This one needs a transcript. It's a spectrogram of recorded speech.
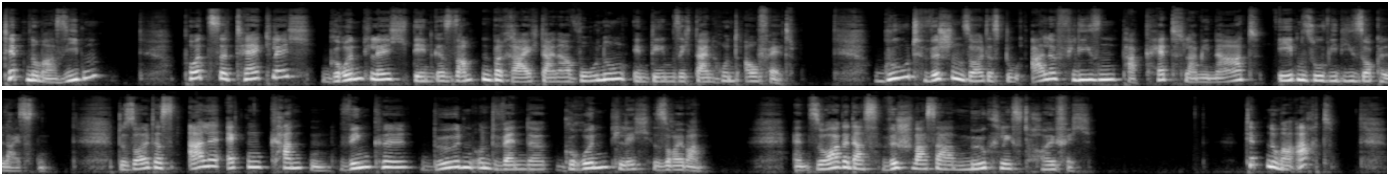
Tipp Nummer 7. Putze täglich gründlich den gesamten Bereich deiner Wohnung, in dem sich dein Hund aufhält. Gut wischen solltest du alle Fliesen, Parkett, Laminat ebenso wie die Sockelleisten. Du solltest alle Ecken, Kanten, Winkel, Böden und Wände gründlich säubern. Entsorge das Wischwasser möglichst häufig. Tipp Nummer 8.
